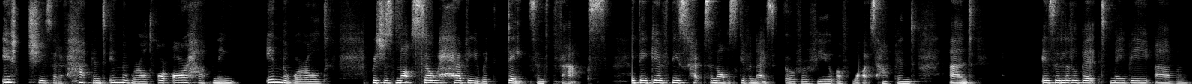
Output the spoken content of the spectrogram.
issues that have happened in the world or are happening in the world, which is not so heavy with dates and facts. They give these types of novels give a nice overview of what's happened and is a little bit maybe um,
